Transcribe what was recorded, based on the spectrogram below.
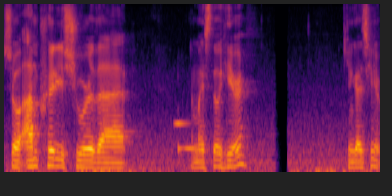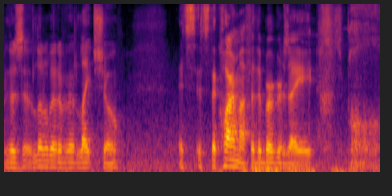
so I'm pretty sure that, am I still here? Can you guys hear? There's a little bit of a light show. It's, it's the karma for the burgers I ate.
